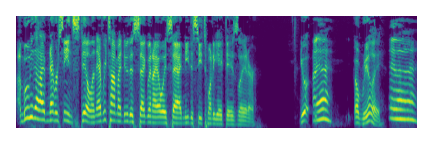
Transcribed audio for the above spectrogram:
a movie that I've never seen still, and every time I do this segment, I always say I need to see 28 Days Later. You, Eh, oh really? eh,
